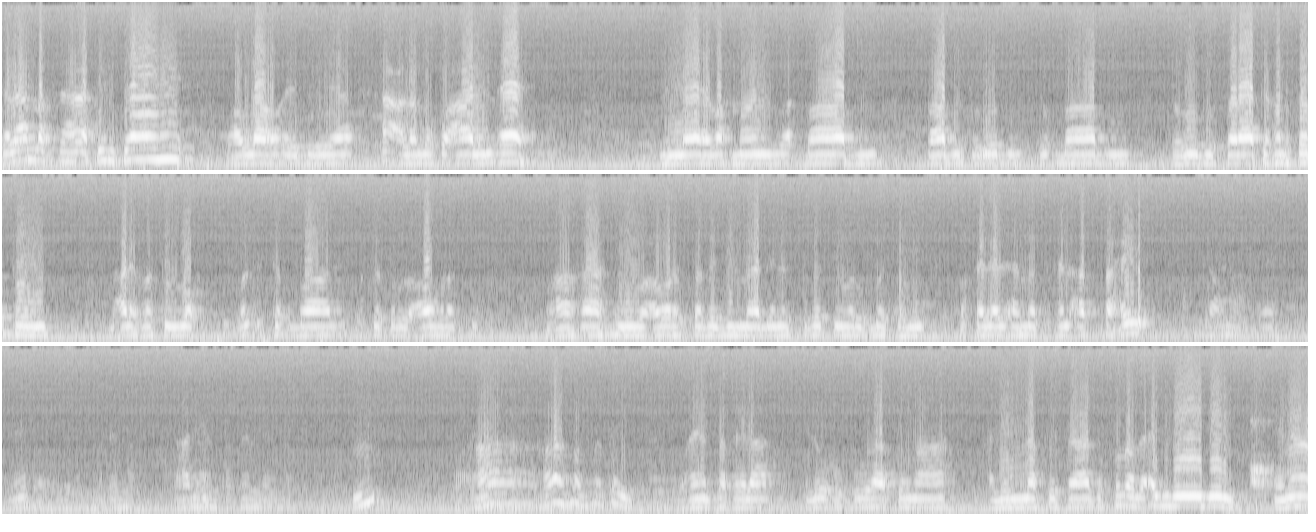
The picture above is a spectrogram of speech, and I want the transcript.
سلام لقتها تنتاني والله ادري اعلم عالم اه بسم الله الرحمن باب باب شروط باب شروط الصلاة خمسة معرفة الوقت والاستقبال وستر العورة وآخاته وعورة الرجل ما بين السفة وركبته وكذا halas masbatay wayantailaa inuu ufuraa sunaa linaftisaada sunada ajredi inaa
